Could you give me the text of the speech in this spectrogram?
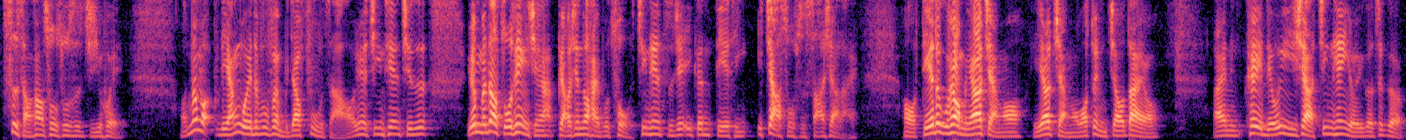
市场上处处是机会哦。那么梁维的部分比较复杂哦，因为今天其实原本到昨天以前表现都还不错，今天直接一根跌停，一架手指杀下来哦。跌的股票我们也要讲哦，也要讲哦，我要对你交代哦。来，你可以留意一下，今天有一个这个。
